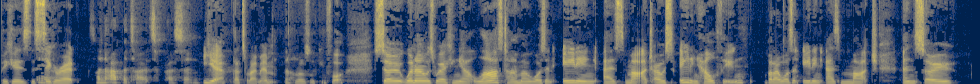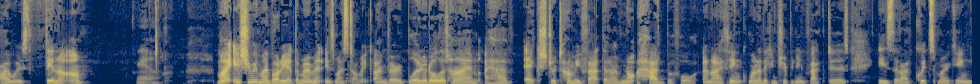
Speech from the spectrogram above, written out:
because the yeah. cigarette. It's an appetite suppressant. Yeah, that's what I meant. That's what I was looking for. So when I was working out last time, I wasn't eating as much. I was eating healthy, but I wasn't eating as much. And so I was thinner. Yeah. My issue with my body at the moment is my stomach. I'm very bloated all the time. I have extra tummy fat that I've not had before. And I think one of the contributing factors is that I've quit smoking.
